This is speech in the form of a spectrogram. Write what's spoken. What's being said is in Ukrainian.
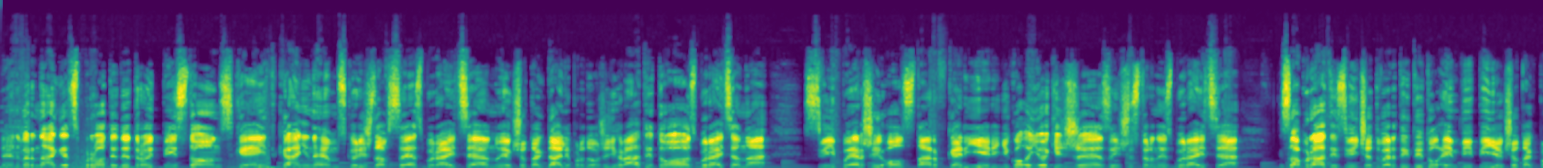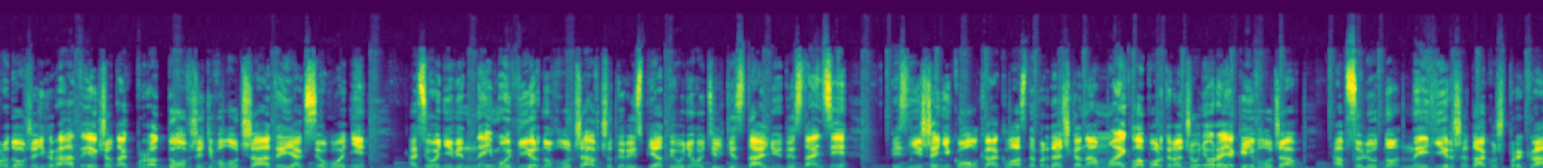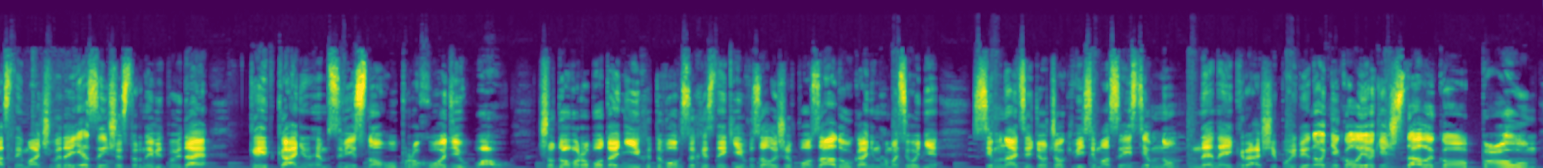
Денвер Нагетс проти Детройт Пістонс. Кейт Канінгем, скоріш за все, збирається. Ну, якщо так далі продовжить грати, то збирається на свій перший All-Star в кар'єрі. Нікола Йокіч же з іншої сторони збирається забрати свій четвертий титул MVP, якщо так продовжить грати, якщо так продовжить влучати, як сьогодні. А сьогодні він неймовірно влучав 4 із 5 у нього тільки з дальньої дистанції. Пізніше Ніколка, класна передачка на Майкла Портера Джуніора, який влучав абсолютно не гірше. Також прекрасний матч видає. З іншої сторони відповідає Кейт Канінгем. Звісно, у проході. Вау! Чудова робота ніг. Двох захисників залишив позаду. У Канінгема сьогодні 17 очок, 8 асистів. Ну, не найкращий поєдинок. Нікола Йокіч здалеко. Бум!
